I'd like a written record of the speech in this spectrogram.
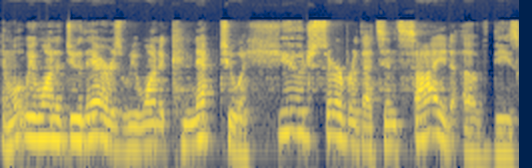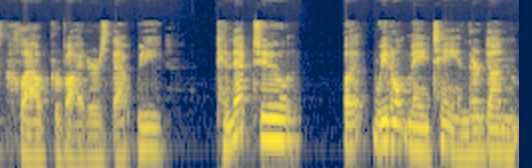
And what we want to do there is we want to connect to a huge server that's inside of these cloud providers that we connect to but we don't maintain. They're done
